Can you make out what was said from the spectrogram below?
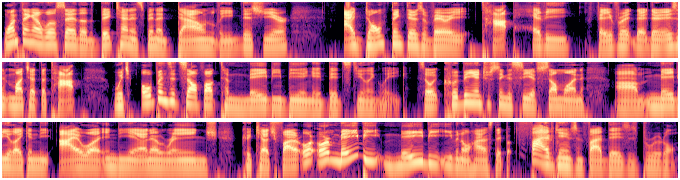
One thing I will say though, the Big Ten has been a down league this year. I don't think there's a very top heavy favorite. There there isn't much at the top, which opens itself up to maybe being a bid stealing league. So it could be interesting to see if someone um, maybe like in the Iowa, Indiana range could catch fire, or or maybe maybe even Ohio State. But five games in five days is brutal.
